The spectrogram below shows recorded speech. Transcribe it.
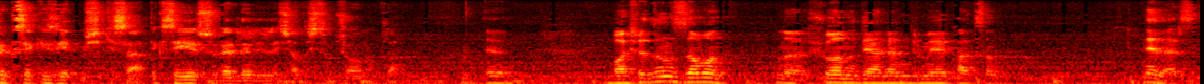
48-72 saatlik seyir süreleriyle çalıştım çoğunlukla. Evet. Başladığın zaman şu anı değerlendirmeye kalksan ne dersin?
